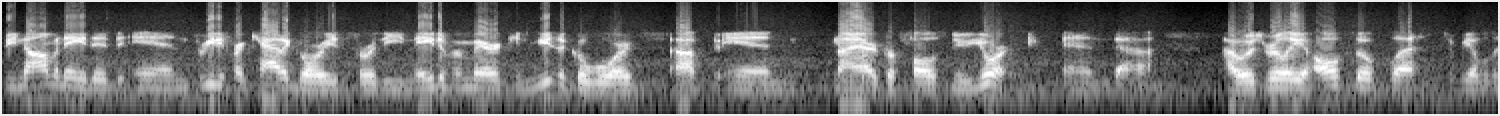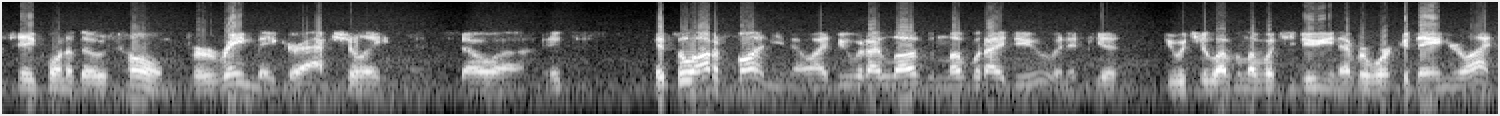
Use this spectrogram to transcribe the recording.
be nominated in three different categories for the Native American Music Awards up in Niagara Falls, New York. And uh, I was really also blessed to be able to take one of those home for Rainmaker, actually. And so uh, it's it's a lot of fun. You know, I do what I love and love what I do, and if you do what you love and love what you do, you never work a day in your life.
